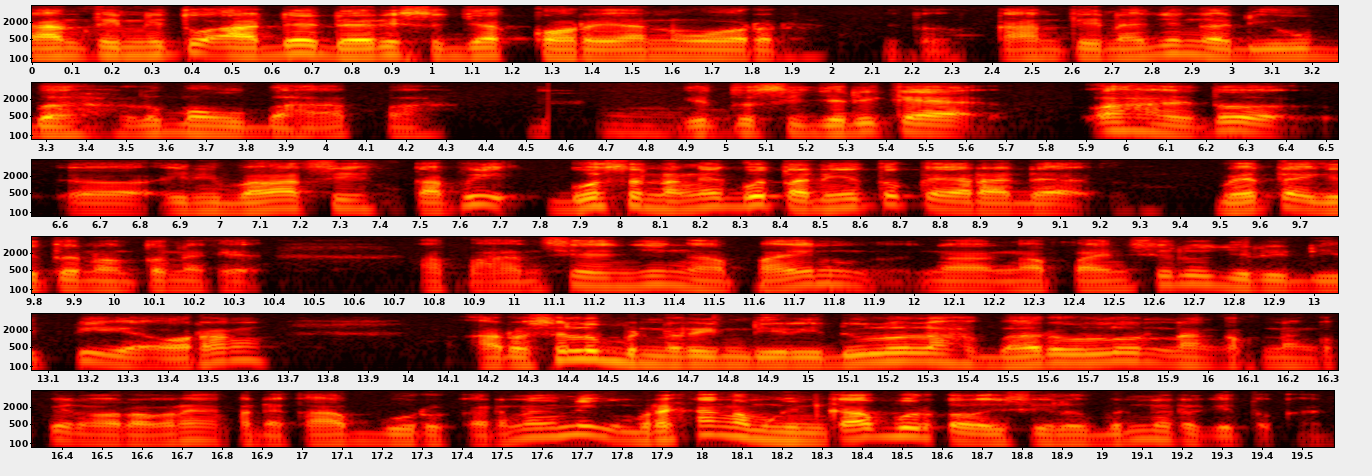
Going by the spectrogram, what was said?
kantin itu ada dari sejak Korean War gitu. Kantin aja nggak diubah, lu mau ubah apa? Hmm. Gitu sih. Jadi kayak wah itu eh, ini banget sih. Tapi gue senangnya gue tadinya tuh kayak rada bete gitu nontonnya kayak apaan sih anjing ngapain ngapain sih lu jadi DP ya orang harusnya lu benerin diri dulu lah baru lu nangkep nangkepin orang-orang yang pada kabur karena ini mereka nggak mungkin kabur kalau isi lu bener gitu kan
